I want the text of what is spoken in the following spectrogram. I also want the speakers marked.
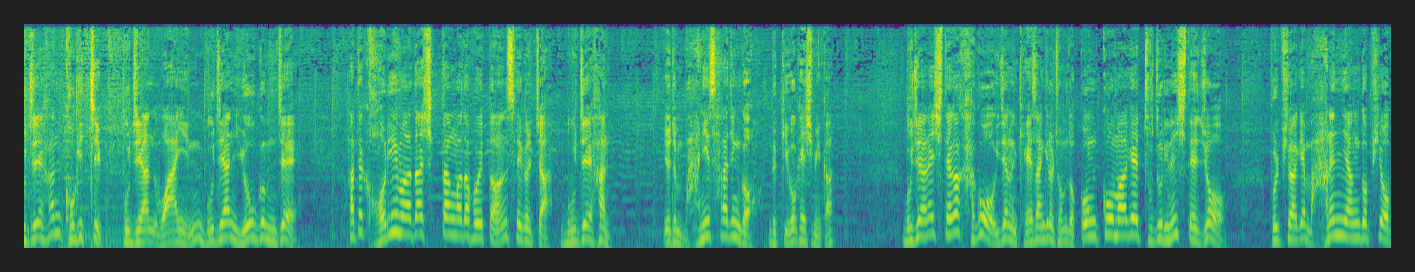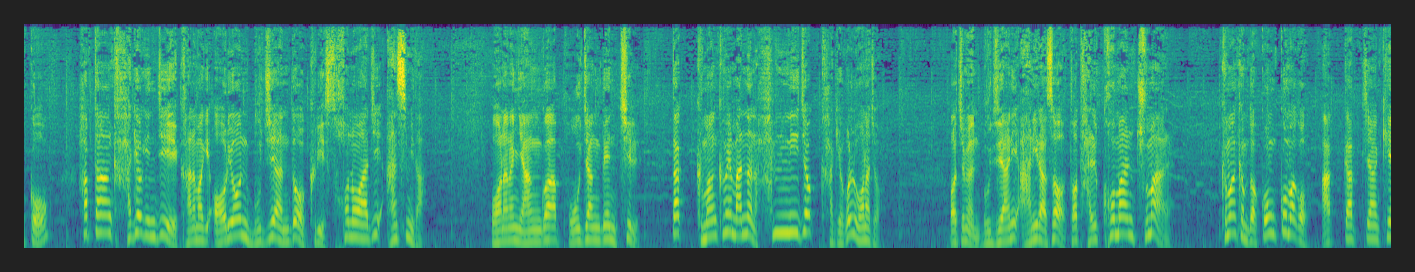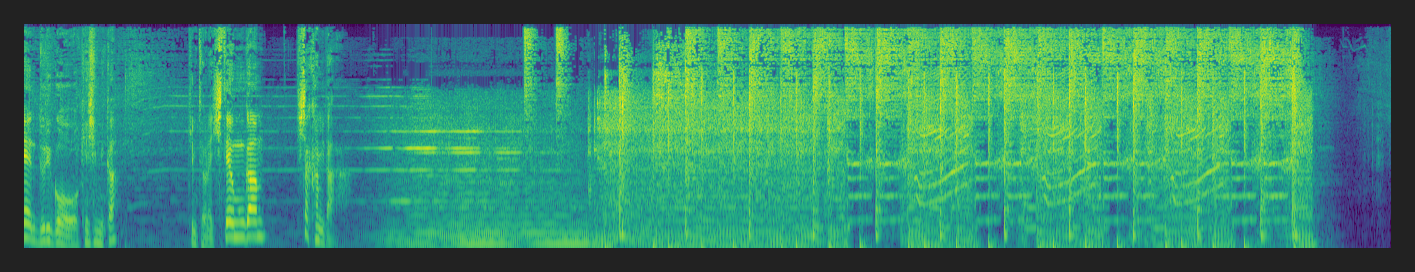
Speaker 1: 무제한 고깃집, 무제한 와인, 무제한 요금제. 한때 거리마다 식당마다 보였던 세 글자 무제한. 요즘 많이 사라진 거 느끼고 계십니까? 무제한의 시대가 가고 이제는 계산기를 좀 더 꼼꼼하게 두드리는 시대죠. 불필요하게 많은 양도 필요 없고 합당한 가격인지 가늠하기 어려운 무제한도 그리 선호하지 않습니다. 원하는 양과 보장된 질, 딱 그만큼에 맞는 합리적 가격을 원하죠. 어쩌면 무제한이 아니라서 더 달콤한 주말. 그만큼 더 꼼꼼하고 아깝지 않게 누리고 계십니까? 김태훈의 시대음감 시작합니다.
